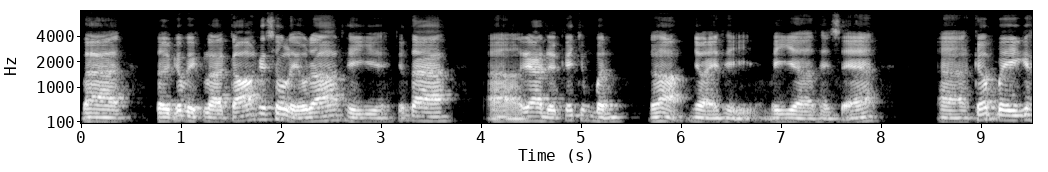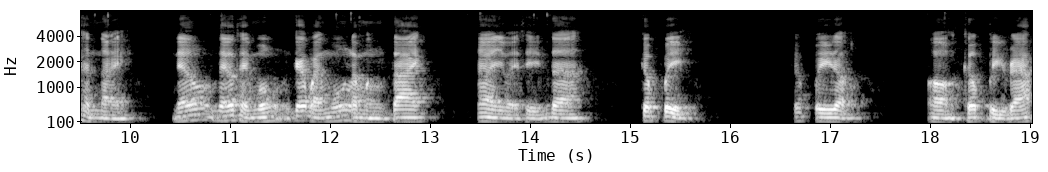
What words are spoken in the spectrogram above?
Và từ cái việc là có cái số liệu đó thì chúng ta uh, ra được cái trung bình đúng không? Như vậy thì bây giờ thầy sẽ uh, copy cái hình này. Nếu nếu thầy muốn các bạn muốn làm bằng tay à, như vậy thì chúng ta copy. Copy đâu? Oh, copy wrap.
